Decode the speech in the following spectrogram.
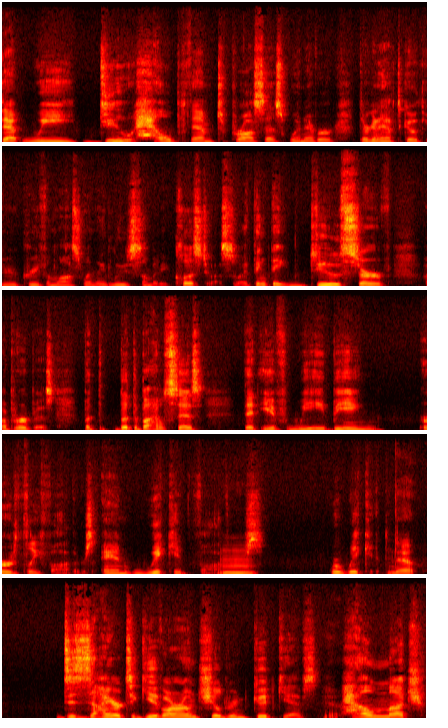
that we do help them to process whenever they're going to have to go through grief and loss when they lose somebody close to us. So I think they do serve a purpose. But the, but the Bible says that if we being earthly fathers and wicked fathers, mm. we're wicked. Yeah. Desire to give our own children good gifts, how much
